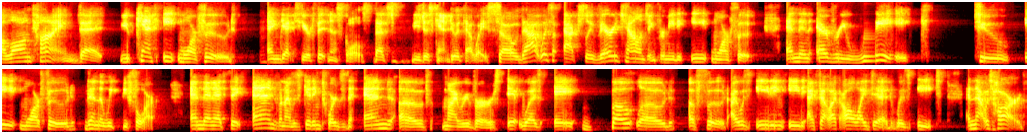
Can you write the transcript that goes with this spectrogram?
a long time that you can't eat more food and get to your fitness goals. That's mm-hmm. you just can't do it that way. So that was actually very challenging for me to eat more food. And then every week to eat more food than the week before. And then at the end, when I was getting towards the end of my reverse, it was a boatload of food. I was eating, eating. I felt like all I did was eat. And that was hard.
